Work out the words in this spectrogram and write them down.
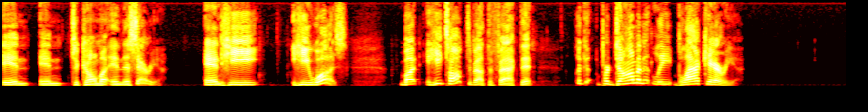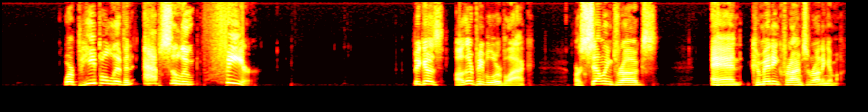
in in Tacoma in this area. And he he was. But he talked about the fact that look predominantly black area. where people live in absolute fear because other people who are black are selling drugs and committing crimes and running amok.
